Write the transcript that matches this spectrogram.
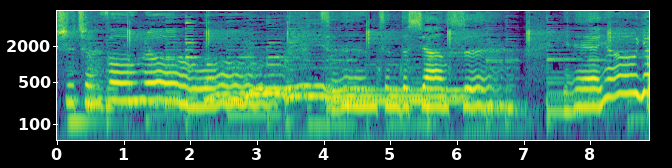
是春风柔。层层的相思也悠悠。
